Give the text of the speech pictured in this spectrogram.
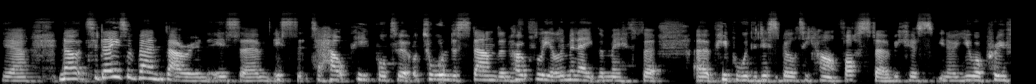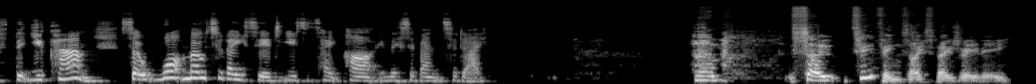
yeah. Now today's event, Darren, is um, is to help people to to understand and hopefully eliminate the myth that uh, people with a disability can't foster, because you know you are proof that you can. So, what motivated you to take part in this event today? Um, so, two things, I suppose, really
